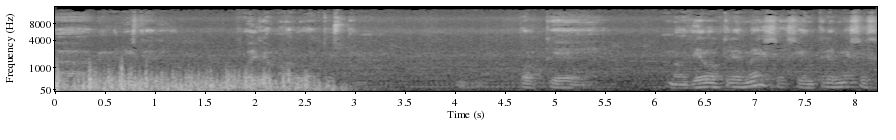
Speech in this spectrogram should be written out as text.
a mi ministerio fue llamado a porque nos dieron tres meses y en tres meses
